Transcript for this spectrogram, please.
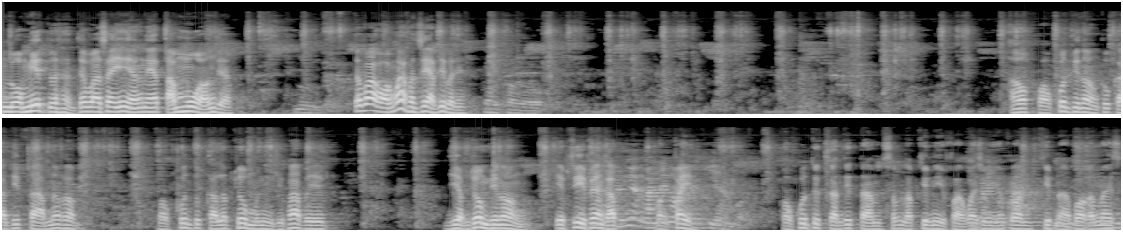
ำรวมมิตรว่าซั่นจะว่าใส่อหยังแหน่ตำม่วจังซี่แต่ว่าออกมาเพันแซ่บที่บัดนี้แกงโคโลเอาขอบคุณพี่น้องทุกการติดตามนะครับ ขอบคุณทุกการรับชมมื้อนี้สิพาไป เยี่ยมชมพี่น้องเอฟซีแฟนครับบังไฟขอบคุณทุกการติดตามสำหรับคลิปนี้ฝากไว้ช่วงนี้ก่อนคลิปหน้าพอกันไหมส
